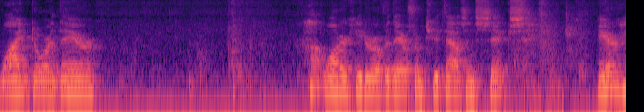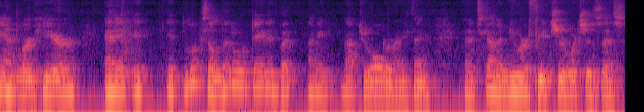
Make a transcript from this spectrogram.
Wide door there. Hot water heater over there from 2006. Air handler here, and it, it, it looks a little dated, but I mean, not too old or anything. And it's got a newer feature, which is this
